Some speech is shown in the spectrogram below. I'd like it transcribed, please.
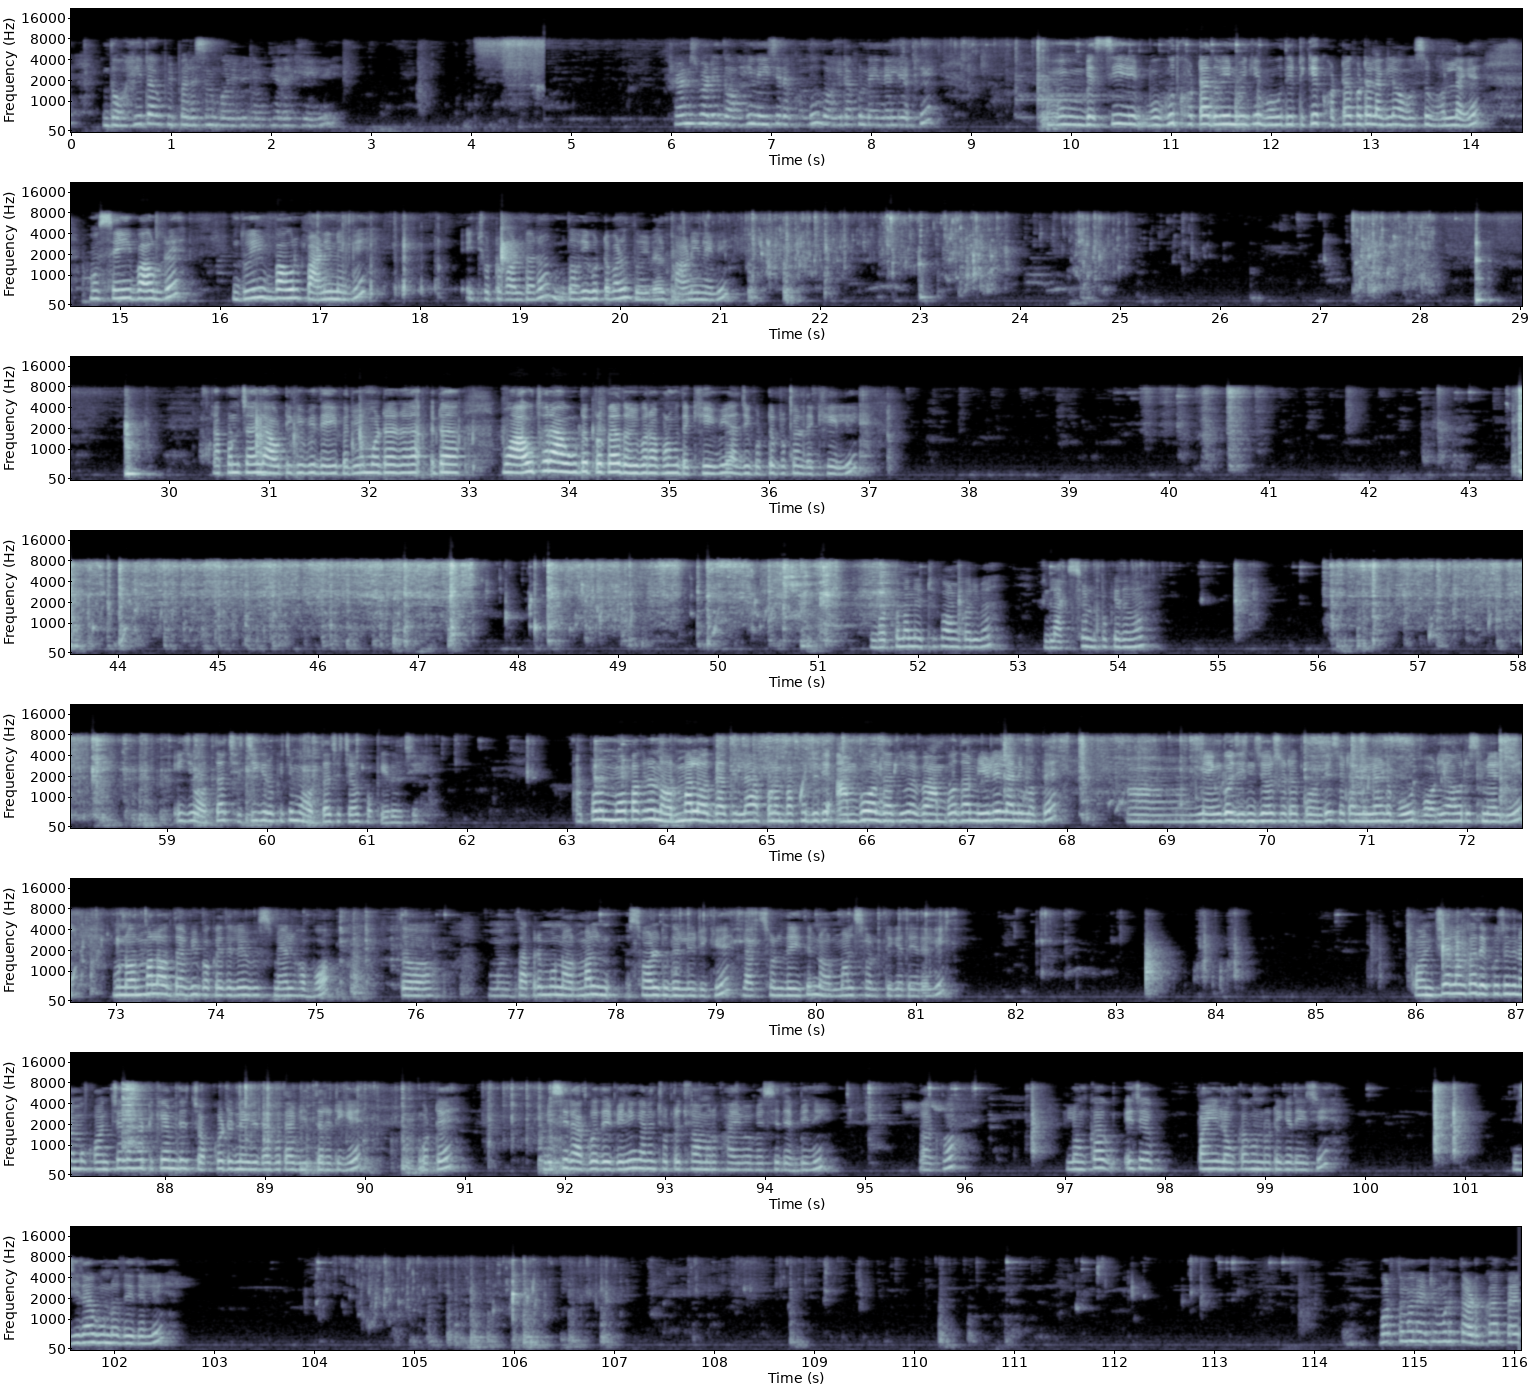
दहीटा प्रिपेरेसन कर कमी देखी फ्रेंड्स मुझे दही नहीं देखो दहीटा को नहीं ये बेसी बहुत खटा दही नुह कि बहुत टी खटा खटा लगे अवश्य भल लगे मुझे बाउल ଦୁଇ ବାଉଲ୍ ପାଣି ନେବି ଏଇ ଛୋଟ ବାଉଲ୍ଟାର ଦହି ଗୋଟେ ବାଉଲ୍ ଦୁଇ ବାଉଲ୍ ପାଣି ନେବି ଆପଣ ଚାହିଁଲେ ଆଉ ଟିକେ ବି ଦେଇପାରିବେ ମୁଁ ଏଇଟା ଏଇଟା ମୁଁ ଆଉ ଥରେ ଆଉ ଗୋଟେ ପ୍ରକାର ଦହିବରା ଆପଣଙ୍କୁ ଦେଖେଇବି ଆଜି ଗୋଟେ ପ୍ରକାର ଦେଖେଇଲି ବର୍ତ୍ତମାନ ଏଠି କ'ଣ କରିବା ବ୍ଲାକ୍ ସଲ୍ଟ ପକାଇଦେବା ଏଇ ଯେଉଁ ଅଦା ଛେଚିକି ରଖିଛି ମୁଁ ଅଦା ଛେଚାକୁ ପକାଇ ଦେଉଛି ଆପଣ ମୋ ପାଖରେ ନର୍ମାଲ୍ ଅଦା ଥିଲା ଆପଣଙ୍କ ପାଖରେ ଯଦି ଆମ୍ବ ଅଦା ଥିବ ଏବେ ଆମ୍ବ ଅଦା ମିଳିଲାନି ମୋତେ ମ୍ୟାଙ୍ଗୋ ଜିଞ୍ଜର ସେଇଟା କୁହନ୍ତି ସେଇଟା ମିଳିଲାଣି ବହୁତ ବଢ଼ିଆ ଆହୁରି ସ୍ମେଲ୍ ହୁଏ ମୁଁ ନର୍ମାଲ୍ ଅଦା ବି ପକାଇଦେଲେ ସ୍ମେଲ୍ ହେବ ତ ତାପରେ ମୁଁ ନର୍ମାଲ୍ ସଲ୍ଟ ଦେଲି ଟିକେ ବ୍ଲାକ୍ ସଲ୍ଟ ଦେଇଥିଲି ନର୍ମାଲ୍ ସଲ୍ଟ ଟିକେ ଦେଇଦେଲି କଞ୍ଚା ଲଙ୍କା ଦେଖୁଛନ୍ତି ନା ମୁଁ କଞ୍ଚା ଲଙ୍କା ଟିକେ ଏମିତି ଚକଟି ନେବି ତାକୁ ତା ଭିତରେ ଟିକେ ଗୋଟେ ବେଶୀ ରାଗ ଦେବିନି କାରଣ ଛୋଟ ଛୁଆ ଆମର ଖାଇବ ବେଶୀ ଦେବିନି ରାଗ ଲଙ୍କା ଏ ଯେ ପାଇଁ ଲଙ୍କା ଗୁଣ୍ଡ ଟିକେ ଦେଇଛି ଜିରା ଗୁଣ୍ଡ ଦେଇଦେଲି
